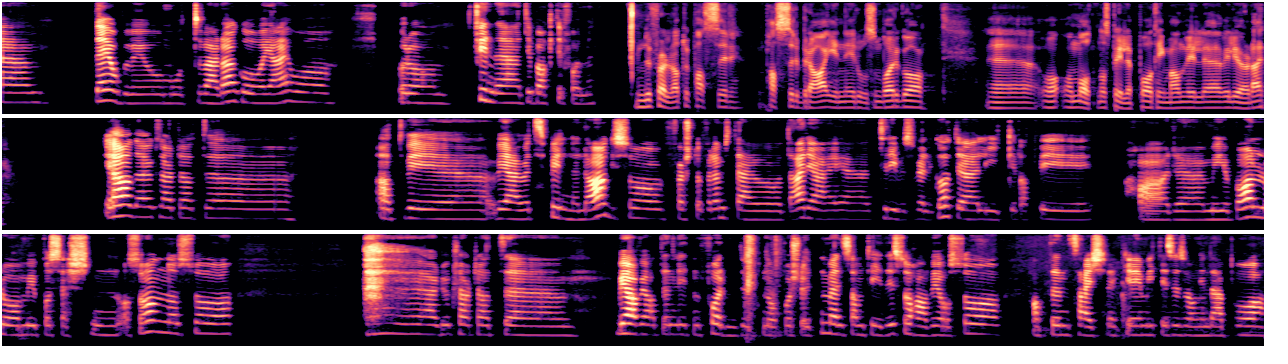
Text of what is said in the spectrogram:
det, jobber vi jo mot hver dag, og jeg, og, for å finne tilbake til formen. Du føler at du passer, passer bra inn i Rosenborg og, eh, og, og, måten å spille på, og ting man vil, vil, gjøre der? Ja, det er jo klart at uh, at vi, vi, er jo et spillende lag, så først og fremst det er jo der jeg trives veldig godt. Jeg liker at vi har eh, mye ball og mye possession og sånn. Og så er det jo klart at vi har vi hatt en liten formdupp nå på slutten, men samtidig så har vi også hatt en seiersrekke midt i sesongen der på,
